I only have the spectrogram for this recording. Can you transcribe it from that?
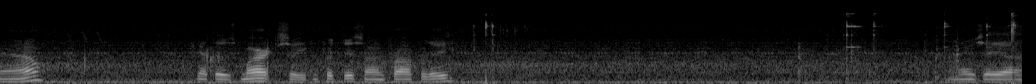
Now, got those marks so you can put this on properly. And a uh,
